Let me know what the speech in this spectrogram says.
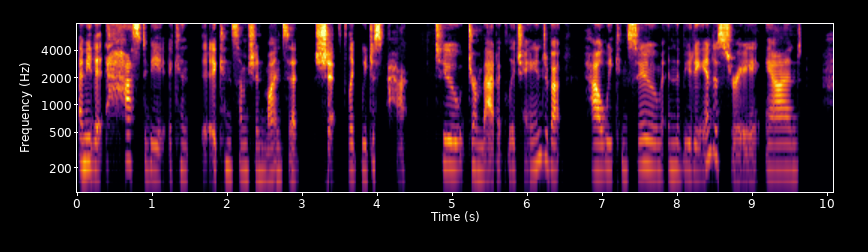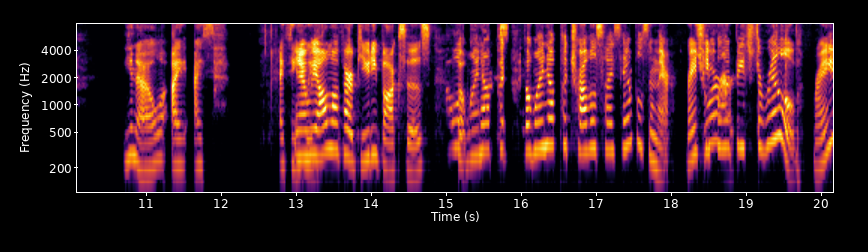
I mean, it has to be a, con- a consumption mindset shift. Like we just have to dramatically change about how we consume in the beauty industry. And, you know, I, I, I think you know we all love our beauty boxes, oh, but why not put but why not put travel size samples in there, right? Sure. People would be thrilled, right?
